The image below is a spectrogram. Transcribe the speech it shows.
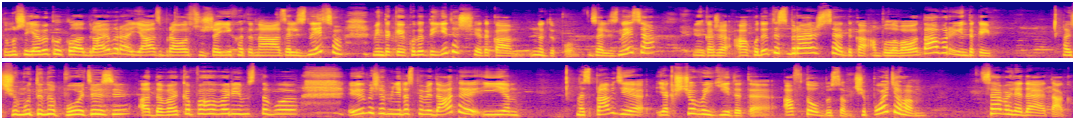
тому що я викликала драйвера, я збиралась вже їхати на залізницю. Він такий, куди ти їдеш? Я така, ну, типу, залізниця. Він каже: А куди ти збираєшся? Я така, а була Тавер. І він такий. А чому ти на потязі? А давай-ка поговоримо з тобою. І він почав мені розповідати. І насправді, якщо ви їдете автобусом чи потягом, це виглядає так.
